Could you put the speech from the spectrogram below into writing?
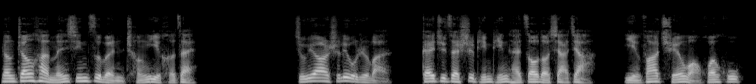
让张翰扪心自问诚意何在。九月二十六日晚，该剧在视频平台遭到下架，引发全网欢呼。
